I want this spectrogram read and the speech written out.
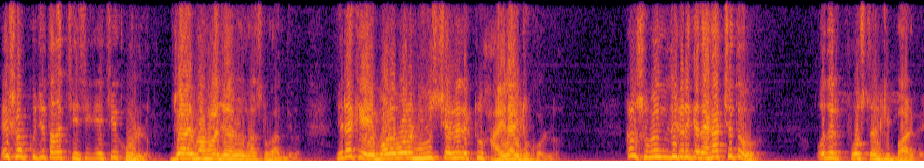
এসব কিছু তারা চেঁচিয়ে চেঁচিয়ে করল। জয় বাংলা জয় বাংলা স্লোগান দিল। যেটাকে বড় বড় নিউজ চ্যানেল একটু হাইলাইটও করল। কারণ শুভেন্দু অধিকারীকে দেখাচ্ছে তো, ওদের পোস্ট আর কি বাড়বে।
